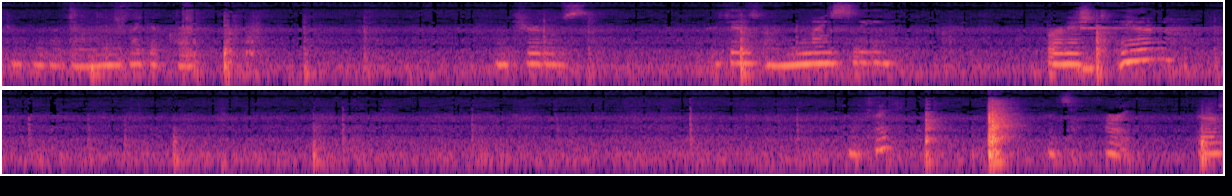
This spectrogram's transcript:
Okay, my gift card. Make sure those edges are nicely burnished in. Okay. All right. There's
